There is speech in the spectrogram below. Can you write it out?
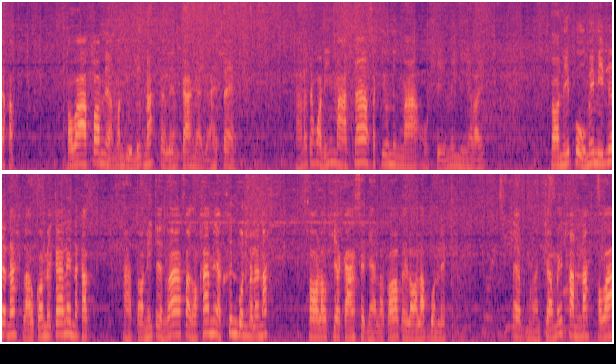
นะครับ เพราะว่าป้อมเนี่ยมันอยู่ลึกนะ แต่เลนกลางเนี่ยอย่าให้แตกอ่าแล้วจังหวะนี้มาจ้าสกิลหนึ่งมาโอเคไม่มีอะไร ตอนนี้ปู่ไม่มีเลือดนะ เราก็ไม่กล้าเล่นนะครับอ่าตอนนี้จะเห็นว่าฝั่งตรงข้ามเนี่ยขึ้นบนไปแล้วนะ พอเราเคลียร์กลางเสร็จเนี่ยเราก็ไปรอรับบนเลย แต่เหมือนจะไม่ทันนะ เพราะว่า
